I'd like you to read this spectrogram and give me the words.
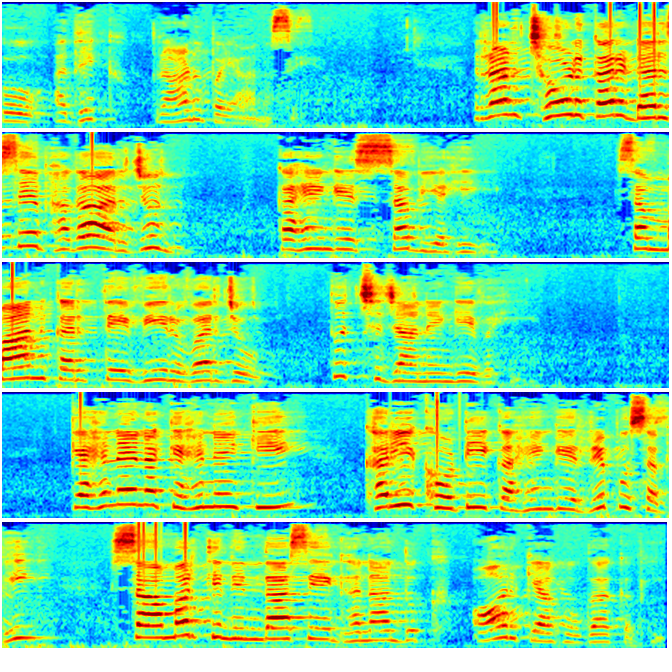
को अधिक प्राण पयान से। रण छोड़कर डर से भगा अर्जुन, कहेंगे सब यही, सम्मान करते वीर वर्जो तुच्छ जानेंगे वही। कहने न कहने की, खरी खोटी कहेंगे रिपु सभी। सामर्थ्य निंदा से घना दुख और क्या होगा कभी।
